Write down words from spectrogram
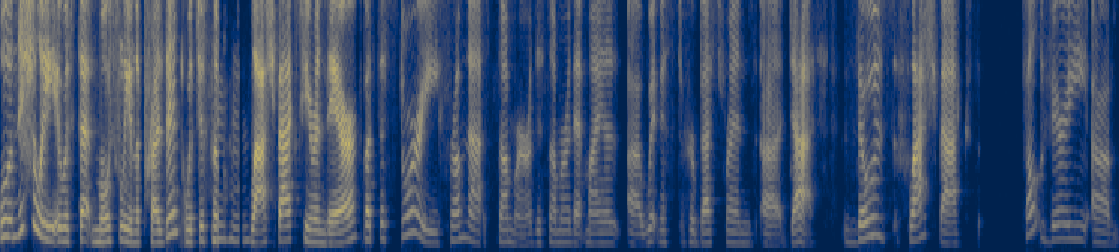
Well, initially it was set mostly in the present with just some mm-hmm. flashbacks here and there. But the story from that summer, the summer that Maya uh, witnessed her best friend's uh, death, those flashbacks felt very um,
